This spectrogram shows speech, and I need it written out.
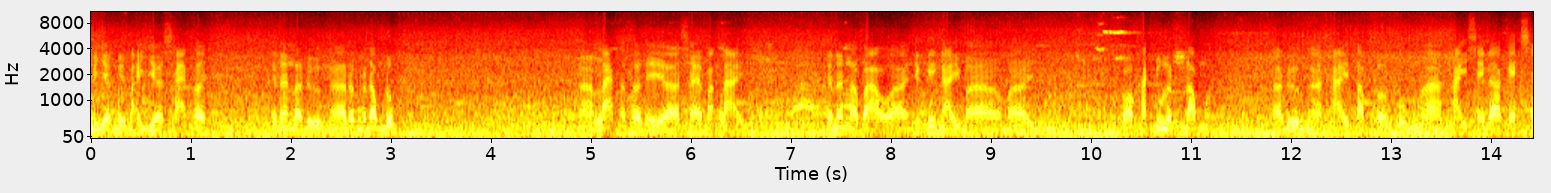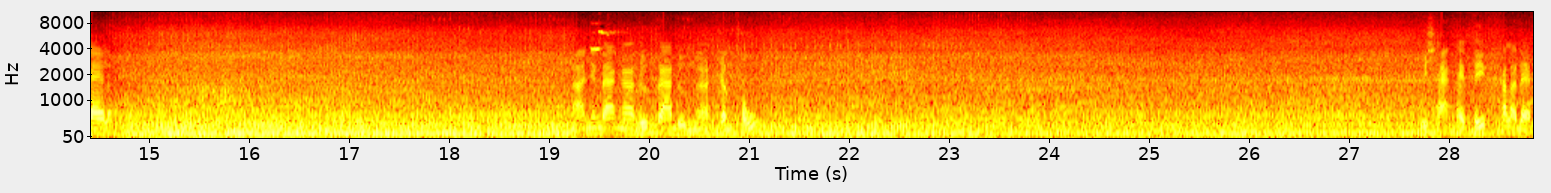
Bây giờ mới 7 giờ sáng thôi. Cho nên là đường rất là đông đúc à, lát nữa thôi thì à, sẽ vắng lại. Cho nên là vào à, những cái ngày mà mà có khách du lịch đông á, là đường à, Hải Tập rồi cũng hay xảy ra kẹt xe lắm. À, nhưng đang hướng ra đường Trần Phú. Buổi sáng thời tiết khá là đẹp.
